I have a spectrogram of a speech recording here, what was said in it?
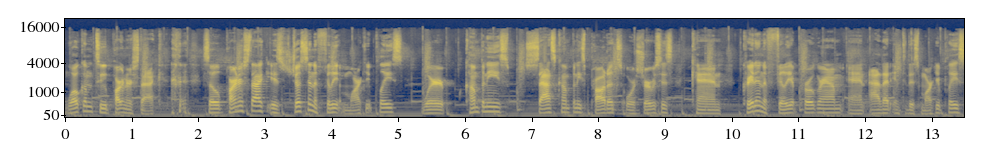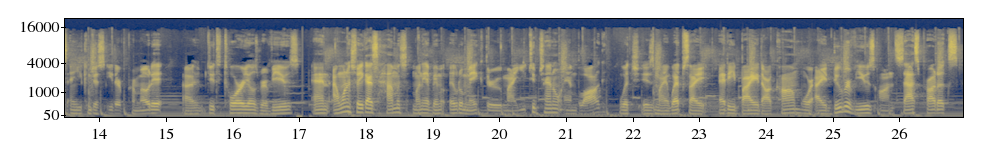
Welcome to PartnerStack. so PartnerStack is just an affiliate marketplace where companies, SaaS companies, products or services can create an affiliate program and add that into this marketplace and you can just either promote it uh, do tutorials, reviews, and I want to show you guys how much money I've been able to make through my YouTube channel and blog, which is my website, eddyballe.com, where I do reviews on SaaS products,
